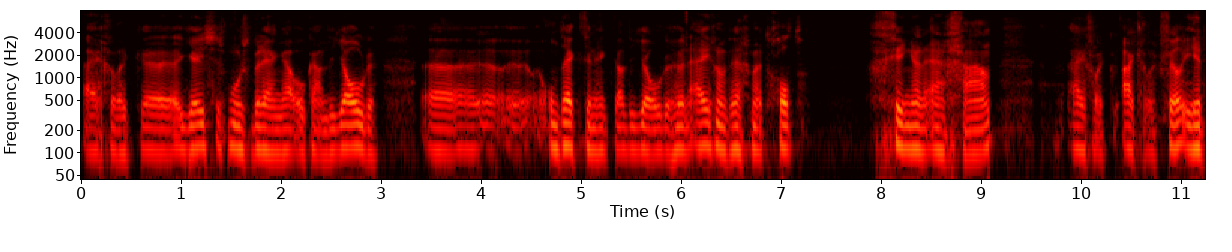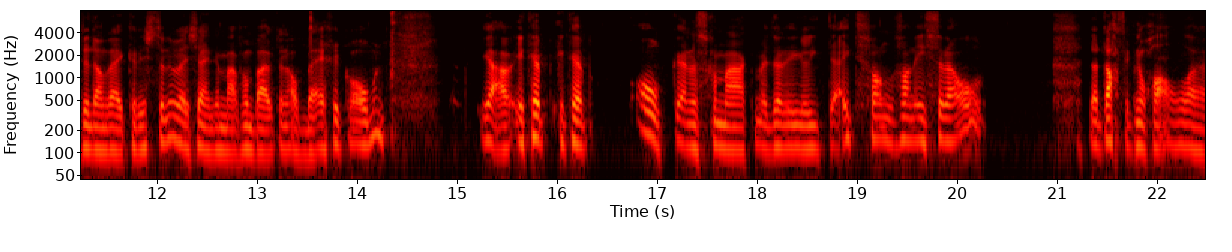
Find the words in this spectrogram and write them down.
eigenlijk uh, Jezus moest brengen, ook aan de Joden. Uh, ontdekte ik dat de Joden hun eigen weg met God gingen en gaan eigenlijk, eigenlijk veel eerder dan wij christenen. Wij zijn er maar van buitenaf bijgekomen. Ja, ik heb, ik heb ook kennis gemaakt met de realiteit van, van Israël. Daar dacht ik nogal uh,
